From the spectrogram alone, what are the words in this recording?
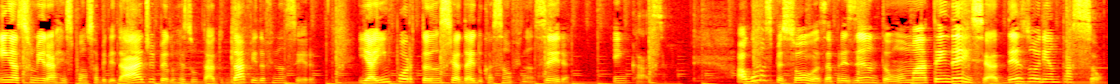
em assumir a responsabilidade pelo resultado da vida financeira e a importância da educação financeira em casa. Algumas pessoas apresentam uma tendência à desorientação,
